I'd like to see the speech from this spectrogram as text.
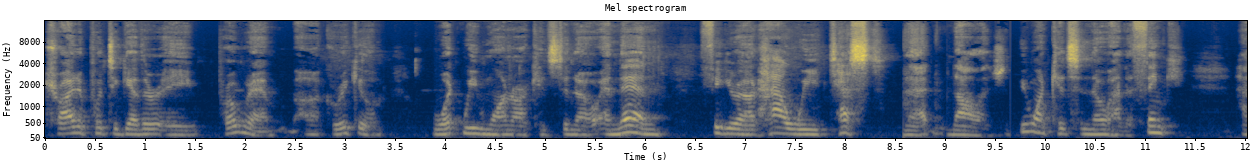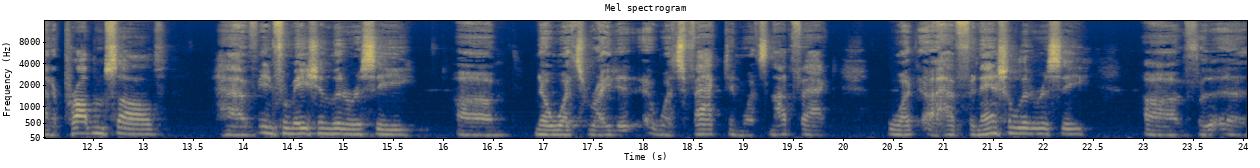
try to put together a program, uh, curriculum, what we want our kids to know, and then figure out how we test that knowledge. We want kids to know how to think, how to problem solve, have information literacy, um, know what's right, what's fact and what's not fact, what uh, have financial literacy, uh, for uh,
